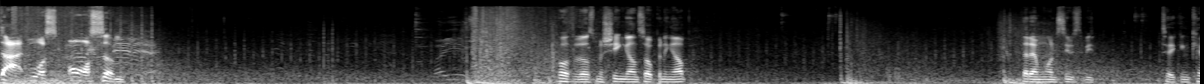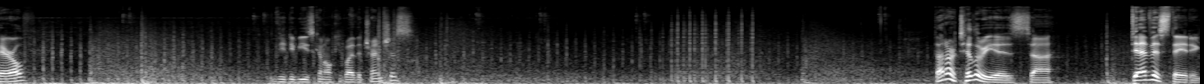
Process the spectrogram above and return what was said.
That was awesome. Both of those machine guns opening up. That M1 seems to be taken care of. VDVs can occupy the trenches. That artillery is uh, devastating.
